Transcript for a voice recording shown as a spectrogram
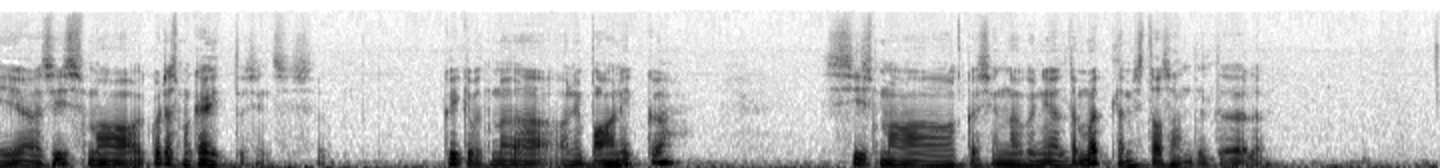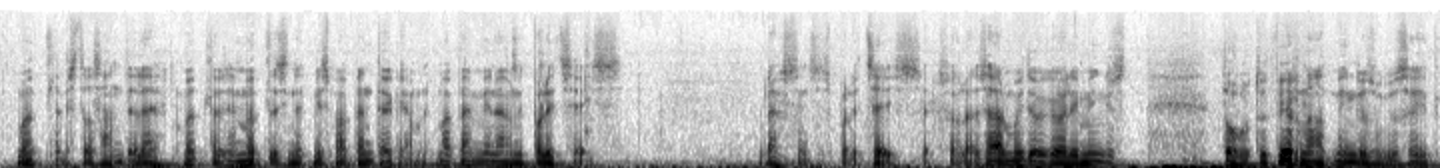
ja siis ma, kuidas ma käitusin siis? kõigepealt ma olin paanika, siis ma hakkasin nagu nii-öelda mõtlemistasandil tööle. mõtlemistasandil ehk mõtlesin, mõtlesin, et mis ma pean tegema, ma pean minema nüüd politseisse. Läksin siis politseisse, eks ole, seal muidugi oli mingisugused tohutud virnad, mingisuguseid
